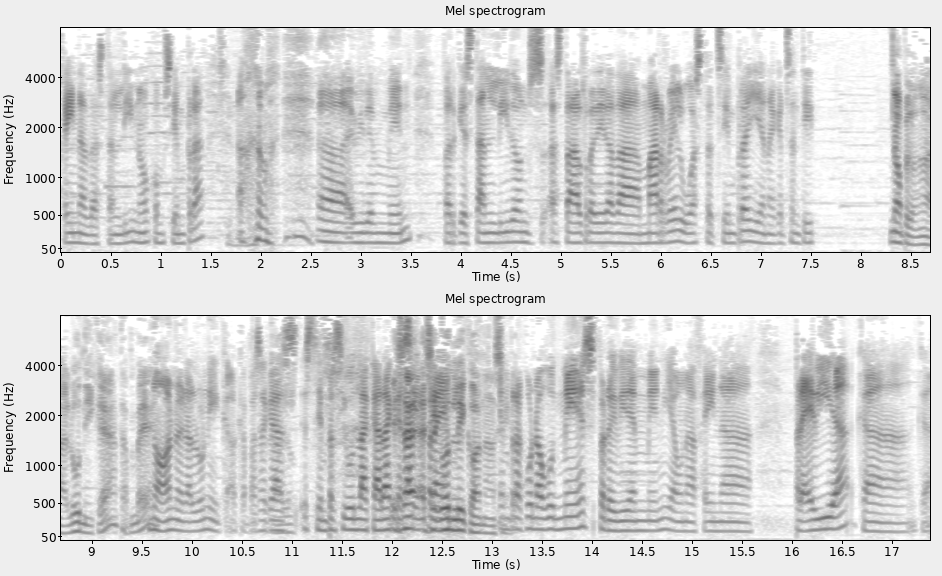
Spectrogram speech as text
feina de Stan Lee, no? com sempre, sí. uh, evidentment, perquè Stan Lee doncs, està al darrere de Marvel, ho ha estat sempre, i en aquest sentit No, però no era l'únic, eh? També. no, no era l'únic. El que passa que Claro. sempre ha sigut la cara que És- ha sempre sigut hem, sí. hem reconegut més, però evidentment hi ha una feina prèvia que, que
